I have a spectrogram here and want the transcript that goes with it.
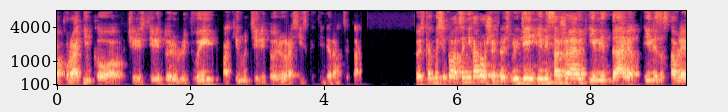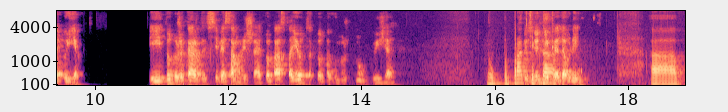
аккуратненько через территорию Литвы покинуть территорию Российской Федерации. Так. То есть как бы ситуация нехорошая. То есть людей или сажают, или давят, или заставляют уехать. И тут уже каждый себе сам решает. Кто-то остается, кто-то вынужден, ну, уезжает. Ну, практика... То есть давление. А,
